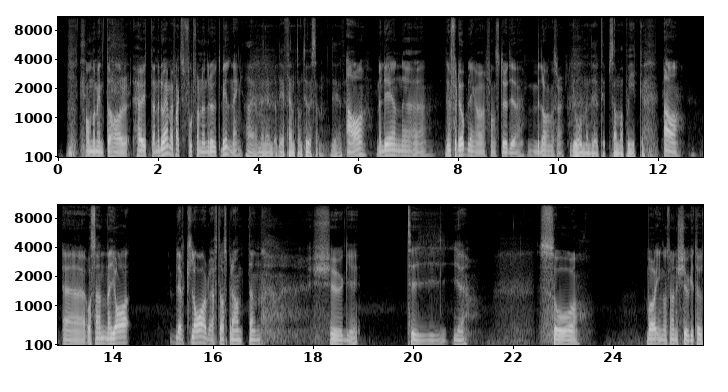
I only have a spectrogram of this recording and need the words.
Om de inte har höjt det. Men då är man faktiskt fortfarande under utbildning. Ja, ja, men det är 15 000. Det Ja, men det är en, eh, det är en fördubbling av, från studiebidrag och sådär. jo, men det är typ samma på ICA. Ja. Eh, och sen när jag blev klar då efter aspiranten 2010 så var ingångslönen 20 000.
